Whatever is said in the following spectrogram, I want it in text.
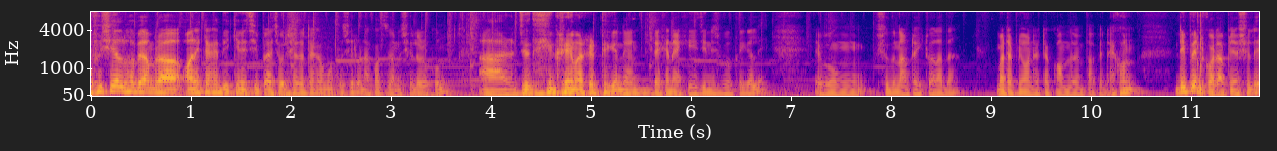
অফিসিয়ালভাবে আমরা অনেক টাকা দিয়ে কিনেছি, প্রায় চল্লিশ হাজার টাকার মতো ছিল, না কতজন ছিল এরকম। আর যদি গ্রে মার্কেট থেকে নেন, দেখেন একই জিনিস বলতে গেলে। এবং শুধু নামটা একটু আলাদা। বাট আপনি অনেকটা কম দামে পাবেন। এখন ডিপেন্ড করে আপনি আসলে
